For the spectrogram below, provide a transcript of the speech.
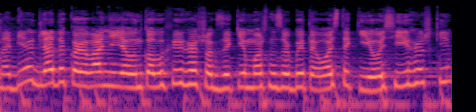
Набір для декорування ялинкових іграшок, з яким можна зробити ось такі ось іграшки.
